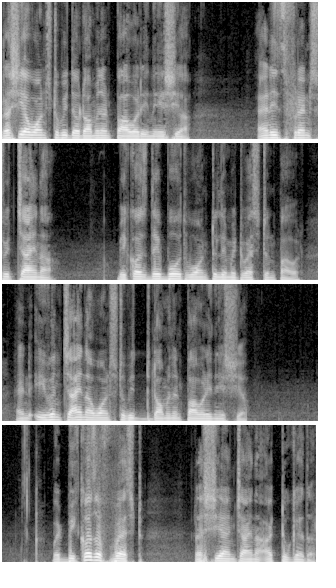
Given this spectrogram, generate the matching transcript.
Russia wants to be the dominant power in Asia and is friends with China because they both want to limit Western power. And even China wants to be the dominant power in Asia. But because of West, Russia and China are together.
